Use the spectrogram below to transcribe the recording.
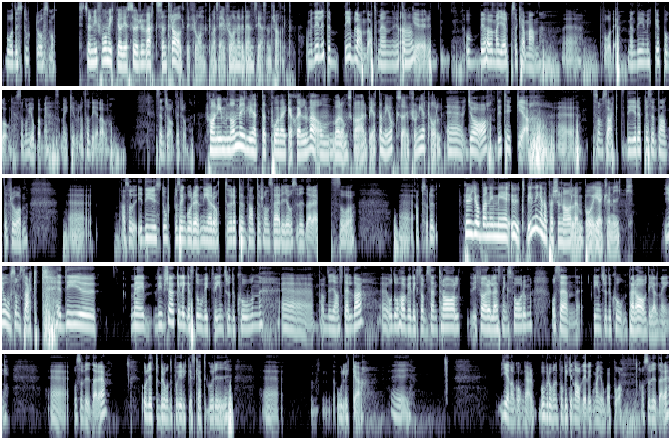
både stort och smått. Så ni får mycket av det servat centralt ifrån, kan man säga, från Evidensia centralt? Ja, men det är lite det är blandat, men jag tycker, ja. och behöver man hjälp så kan man eh, få det. Men det är mycket på gång som de jobbar med som är kul att ta del av centralt ifrån. Har ni någon möjlighet att påverka själva om vad de ska arbeta med också ifrån ert håll? Eh, ja, det tycker jag. Eh, som sagt, det är ju representanter från eh, Alltså det är ju stort och sen går det neråt, representanter från Sverige och så vidare. Så eh, absolut. Hur jobbar ni med utbildningen av personalen på er klinik? Jo, som sagt, det är ju med, vi försöker lägga stor vikt vid introduktion Eh, av nyanställda eh, och då har vi liksom centralt i föreläsningsform och sen introduktion per avdelning eh, och så vidare. Och lite beroende på yrkeskategori eh, olika eh, genomgångar och beroende på vilken avdelning man jobbar på och så vidare.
